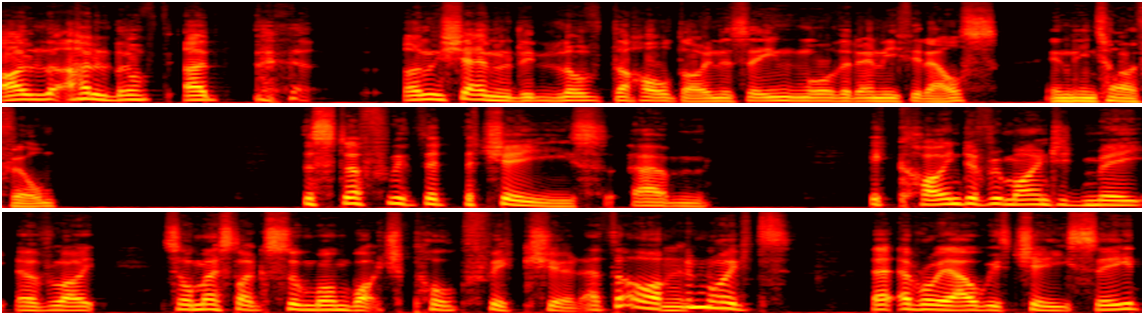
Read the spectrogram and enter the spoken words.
I I loved I unashamedly loved the whole diner scene more than anything else in the entire film. the stuff with the, the cheese, um, it kind of reminded me of like it's almost like someone watched Pulp Fiction. I thought, oh, I can write a, a Royale with cheese scene,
